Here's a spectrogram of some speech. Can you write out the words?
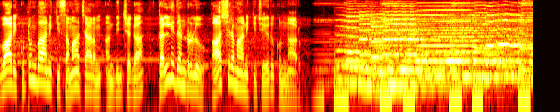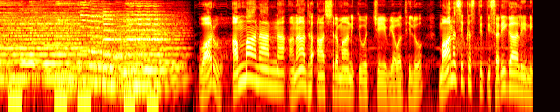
వారి కుటుంబానికి సమాచారం అందించగా తల్లిదండ్రులు ఆశ్రమానికి చేరుకున్నారు. వారు అమ్మా నాన్న అనాథ ఆశ్రమానికి వచ్చే వ్యవధిలో మానసిక స్థితి సరిగా లేని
